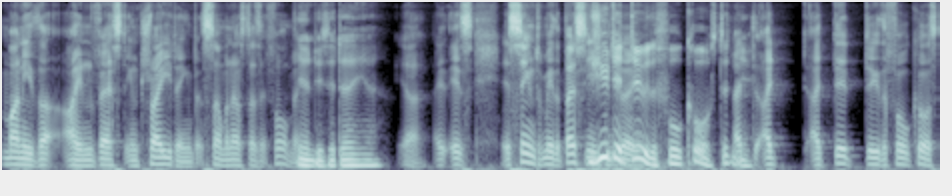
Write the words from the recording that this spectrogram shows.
money that I invest in trading, but someone else does it for me. You don't do today, yeah. Yeah, it, it's it seemed to me the best thing Because you did do the full course, didn't I, you? I, I did do the full course.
